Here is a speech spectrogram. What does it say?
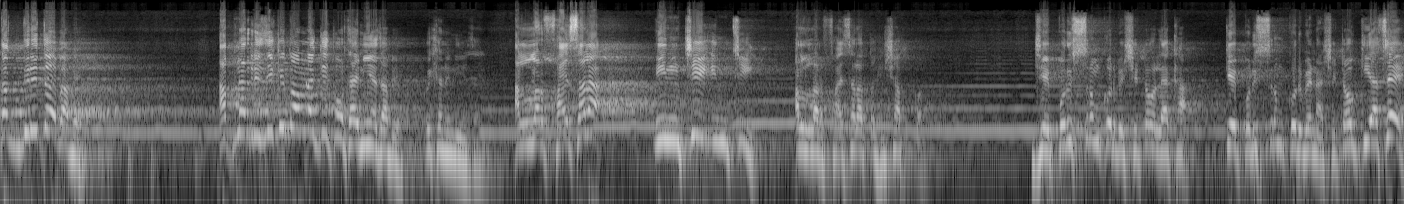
তকদিরই তো এভাবে। আপনার রিজিকি তো আপনাকে কোথায় নিয়ে যাবে? ওইখানে নিয়ে যাবে আল্লাহর ফায়সালা ইঞ্চি ইঞ্চি আল্লাহর ফায়সালা তো হিসাব কর। যে পরিশ্রম করবে সেটাও লেখা। কে পরিশ্রম করবে না সেটাও কি আছে?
